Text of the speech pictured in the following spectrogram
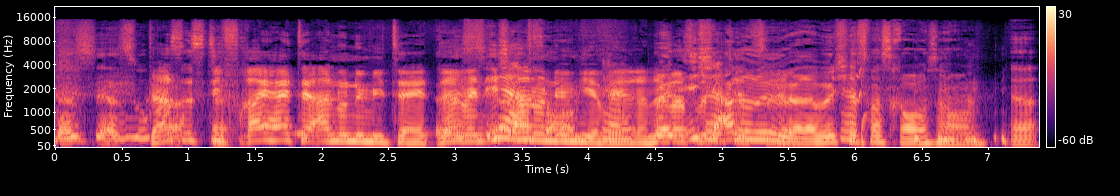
das ist ja super. Das ist die Freiheit der Anonymität. Ne? Wenn ich Ja. anonym hier wäre, ne? Wenn was ich würde anonym jetzt, wäre, da würde ich jetzt was raushauen. Ja.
